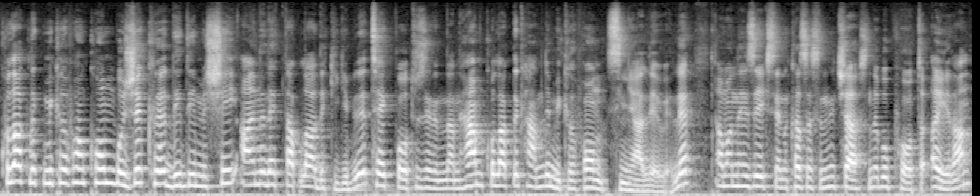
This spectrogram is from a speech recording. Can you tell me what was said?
Kulaklık mikrofon combo jack'ı dediğimiz şey aynı laptoplardaki gibi de tek port üzerinden hem kulaklık hem de mikrofon sinyalleri Ama NZX'lerin kasasının içerisinde bu portu ayıran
